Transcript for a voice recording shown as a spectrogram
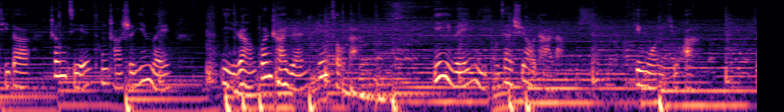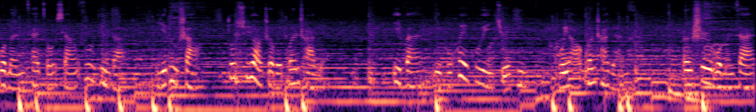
题的症结通常是因为你让观察员溜走了，你以为你不再需要他了。听我一句话，我们在走向入定的一路上都需要这位观察员。一般你不会故意决定不要观察员了。而是我们在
